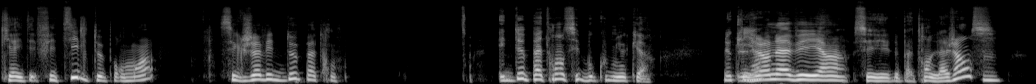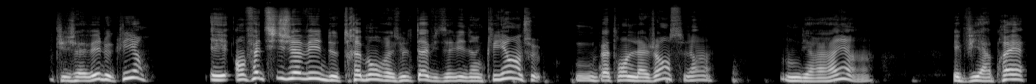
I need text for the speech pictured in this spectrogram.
qui a été fait tilt pour moi, c'est que j'avais deux patrons. Et deux patrons, c'est beaucoup mieux qu'un. J'en avais un, c'est le patron de l'agence, mm. puis j'avais le client. Et en fait, si j'avais de très bons résultats vis-à-vis d'un client, le patron de l'agence, là, il ne me dirait rien. Hein. Et puis après,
